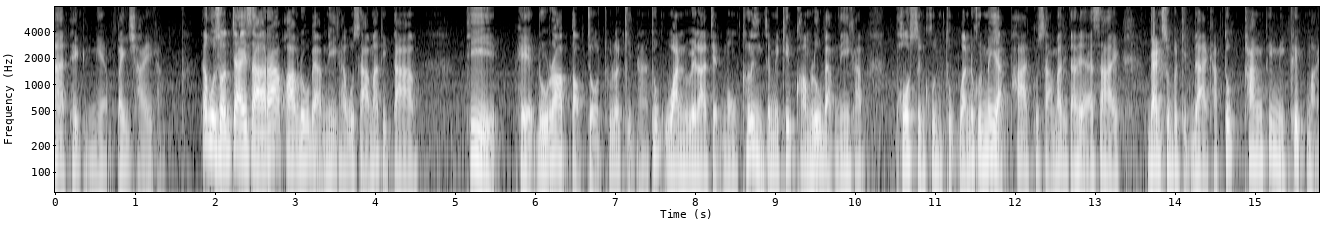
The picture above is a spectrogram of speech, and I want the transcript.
5 เทคนิคนี้ไปใช้ครับ ถ้าคุณสนใจสาระความรู้แบบนี้ครับคุณสามารถติดตามที่เพจรู้รอบตอบโจทย์ธุรกิจนะฮะทุกวันเวลาเจ็ดโมงครึ่งจะมีคลิปความรู้แบบนี้ครับโพสต์ถึงคุณทุกวันถ้าคุณไม่อยากพลาดคุณสามารถติดตามที่แอสไซแบงก์สุภกิจได้ครับทุกครั้งที่มีคลิปใหม่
